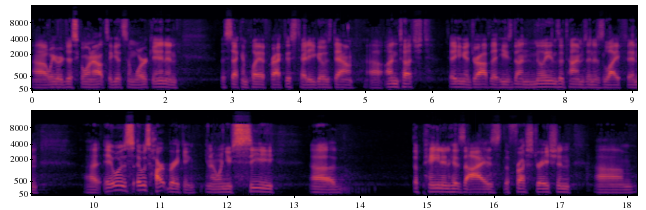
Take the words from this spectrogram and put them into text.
Uh, we were just going out to get some work in, and the second play of practice, Teddy goes down, uh, untouched, taking a drop that he's done millions of times in his life, and uh, it was it was heartbreaking. You know, when you see uh, the pain in his eyes, the frustration. Um,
